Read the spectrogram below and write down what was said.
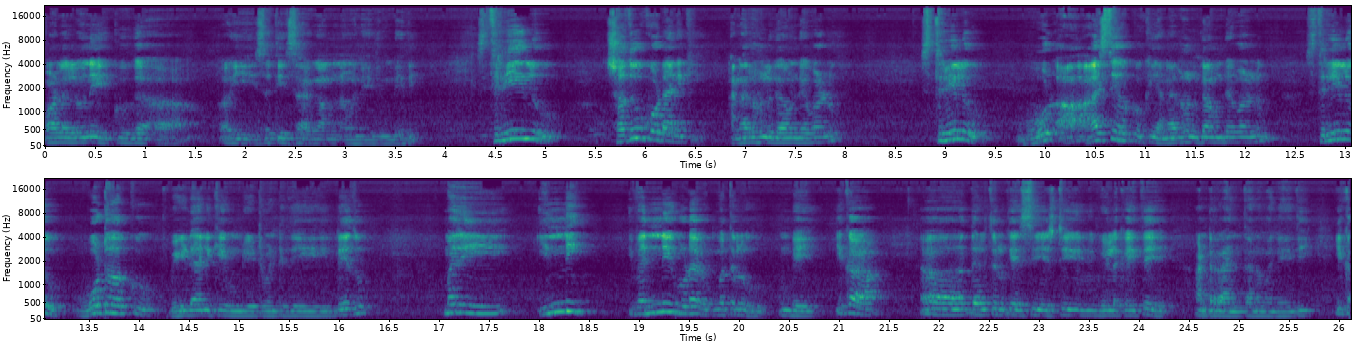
వాళ్ళలోనే ఎక్కువగా ఈ సతీ సహగమనం అనేది ఉండేది. స్త్రీలు చదువుకోవడానికి అనర్హులుగా ఉండేవాళ్ళు. స్త్రీలు ఓ ఆ- ఆస్తి హక్కుకి అనర్హులుగా ఉండేవాళ్ళు. స్త్రీలు ఓటు హక్కు వేయడానికి ఉండేటువంటిది లేదు. మరి ఇన్ని ఇవన్నీ కూడా రుగ్మతలు ఉండేవి ఇక దళితులకు దళితులకి ఎస్సీ ఎస్టీ వీళ్ళకైతే అంటరానితనం అనేది ఇక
